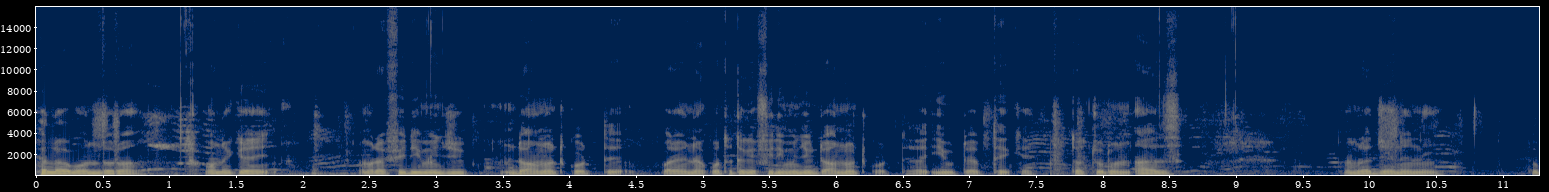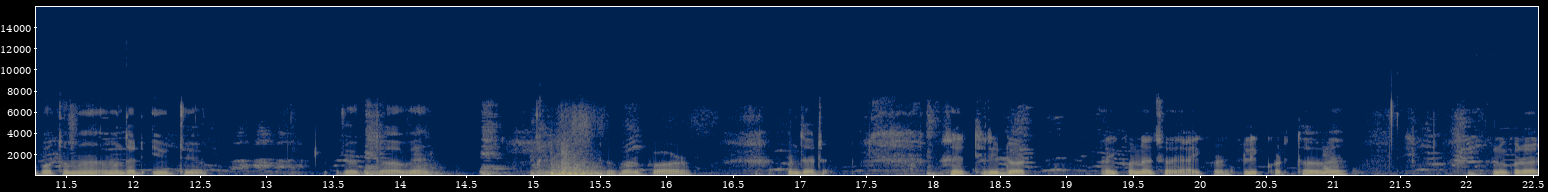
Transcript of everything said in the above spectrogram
হ্যালো বন্ধুরা। অনেকেই আমরা ফ্রি মিউজিক ডাউনলোড করতে পারি না। কোথা থেকে ফ্রি মিউজিক ডাউনলোড করতে হয়? ইউটিউব থেকে। তো চলুন, আজ আমরা জেনে নিই। তো প্রথমে আমাদের ইউটিউব যোগতে হবে। তারপর পর আমাদের থ্রি ডট আইকন আছে, ওই আইকনে ক্লিক করতে হবে। ক্লিক করার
